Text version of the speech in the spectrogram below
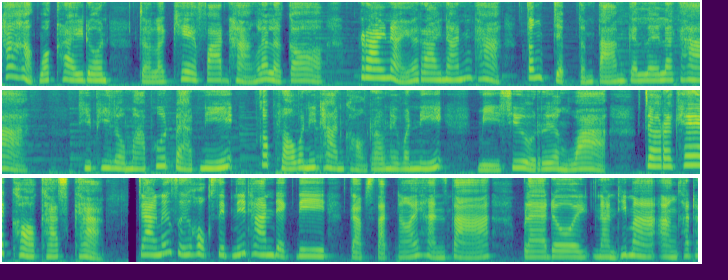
ถ้าหากว่าใครโดนจระเข้ฟาดหางแล้วล่ะก็ รายไหนรายนั้นค่ะ ต้องเจ็บตามๆกันเลยล่ะค่ะ ที่พี่เรามาพูดแบบนี้ ก็เพราะวันนิทานของเราในวันนี้ มีชื่อเรื่องว่าจระเข้คอคัสค่ะ จากหนังสือ 60 นิทานเด็กดีกับสัตว์น้อยหันษา แปลโดยนันทิมาอังคท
